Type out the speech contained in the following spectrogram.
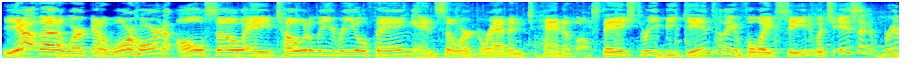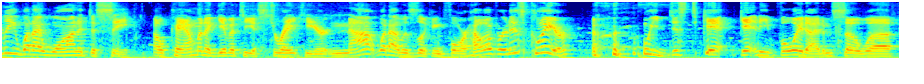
Yeah, that'll work. And a Warhorn, also a totally real thing, and so we're grabbing 10 of them. Stage 3 begins with a Void Seed, which isn't really what I wanted to see. Okay, I'm gonna give it to you straight here. Not what I was looking for. However, it is clear. we just can't get any Void items, so, uh,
